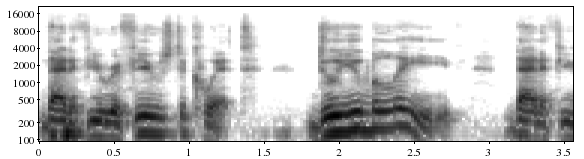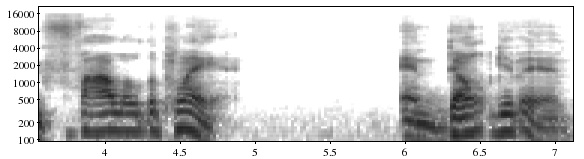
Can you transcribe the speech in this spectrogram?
that if you refuse to quit, do you believe that if you follow the plan and don't give in,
